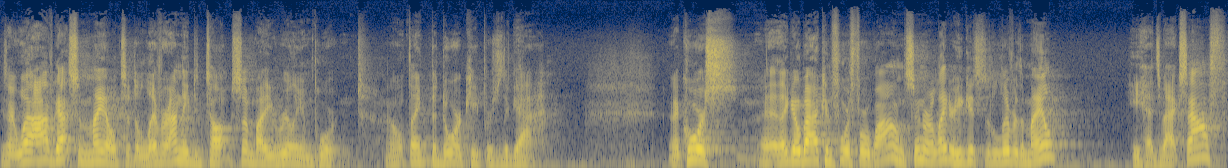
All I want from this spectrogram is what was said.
He's like, Well, I've got some mail to deliver. I need to talk to somebody really important. I don't think the doorkeeper's the guy. And of course, they go back and forth for a while, and sooner or later he gets to deliver the mail. He heads back south,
